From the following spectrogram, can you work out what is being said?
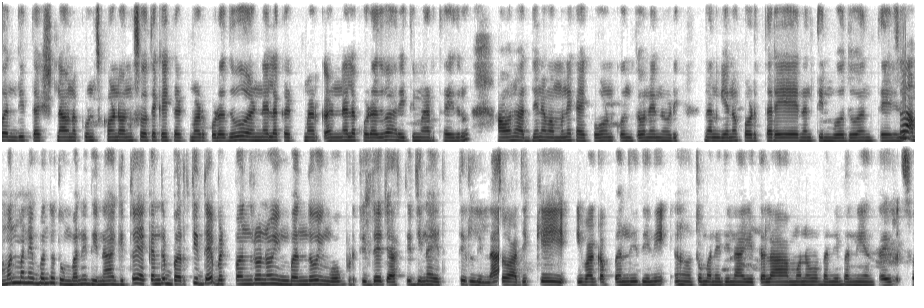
ಬಂದಿದ ತಕ್ಷಣ ಅವನ ಕುಣ್ಸ್ಕೊಂಡು ಅವ್ನಿಗೆ ಸೌತೆಕಾಯಿ ಕಟ್ ಮಾಡ್ಕೊಡೋದು, ಹಣ್ಣೆಲ್ಲ ಕಟ್ ಮಾಡ್ ಹಣ್ಣೆಲ್ಲ ಕೊಡೋದು, ಆ ರೀತಿ ಮಾಡ್ತಾ ಇದ್ರು. ಅವನು ಅದ್ನೇ ನಮ್ಮ ಅಮ್ಮನೆ ಕಾಯ್ಕೊಂಡ್ ಕುಂತವನೆ ನೋಡಿ. ನನ್ಗೇನೋ ಕೊಡ್ತಾರೆ, ನಾನ್ ತಿನ್ಬೋದು ಅಂತ ಹೇಳಿ. ಅಮ್ಮನ ಮನೆಗೆ ಬಂದು ತುಂಬಾನೇ ದಿನ ಆಗಿತ್ತು. ಯಾಕಂದ್ರೆ ಬರ್ತಿದ್ದೆ ಬಟ್ ಬಂದ್ರು ಹಿಂಗ್ ಬಂದು ಹಿಂಗ್ ಹೋಗ್ಬಿಡ್ತಿದ್ದೆ. ಜಾಸ್ತಿ ದಿನ ಇರ್ತಿರ್ಲಿಲ್ಲ. ಸೊ ಅದಕ್ಕೆ ಇವಾಗ ಬಂದಿದ್ದೀನಿ. ತುಂಬಾನೇ ದಿನ ಆಗಿತ್ತಲ್ಲ ಅಮ್ಮನು ಬನ್ನಿ ಬನ್ನಿ ಅಂತ ಇದ್ರು ಸೊ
